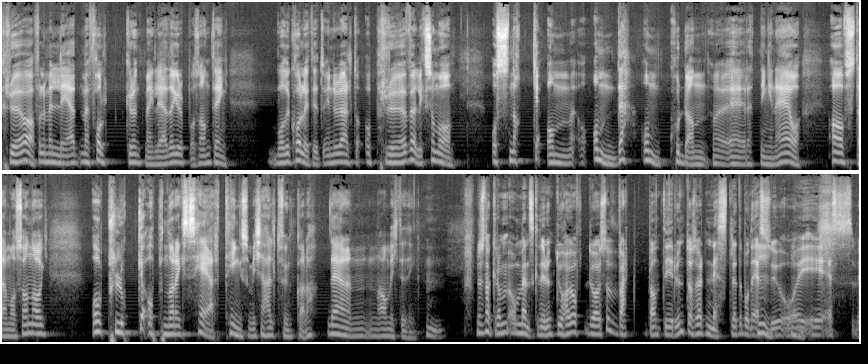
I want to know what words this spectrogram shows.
prøver, i med, led, med folk rundt meg, ledergruppe og sånne ting, både kollektivt og individuelt, og prøve liksom å, å snakke om, om, det, om hvordan eh, retningen er, og avstemme og sånn. og og plukke opp når jeg ser ting som ikke helt funker. Da. Det er en annen viktig ting. Mm. Du snakker om, om, menneskene rundt. Du har jo du har også vært blant de rundt. Du har også vært nestleder både i SU mm. og i SV.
